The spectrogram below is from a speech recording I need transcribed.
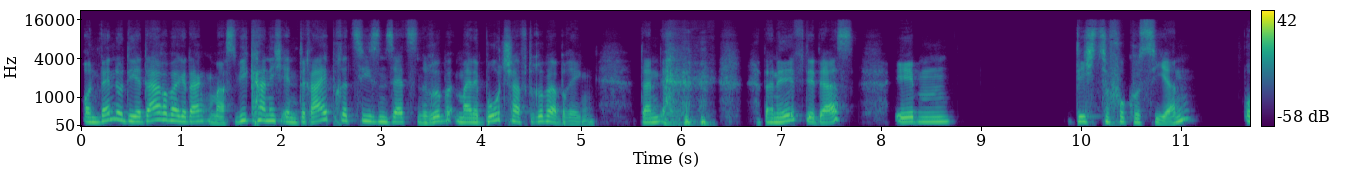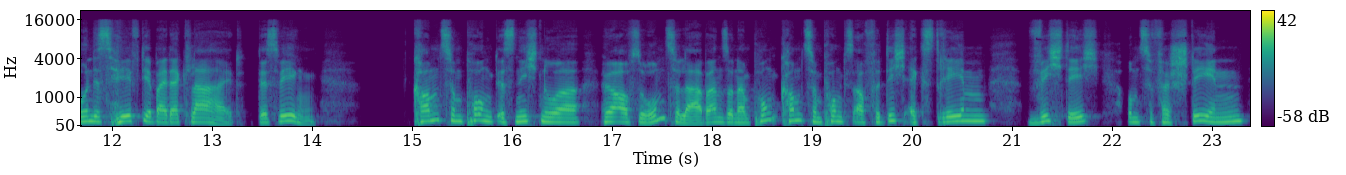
Und wenn du dir darüber Gedanken machst, wie kann ich in drei präzisen Sätzen rüber, meine Botschaft rüberbringen, dann, dann hilft dir das eben dich zu fokussieren und es hilft dir bei der Klarheit. Deswegen, komm zum Punkt ist nicht nur, hör auf so rumzulabern, sondern Punkt, komm zum Punkt ist auch für dich extrem wichtig, um zu verstehen,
